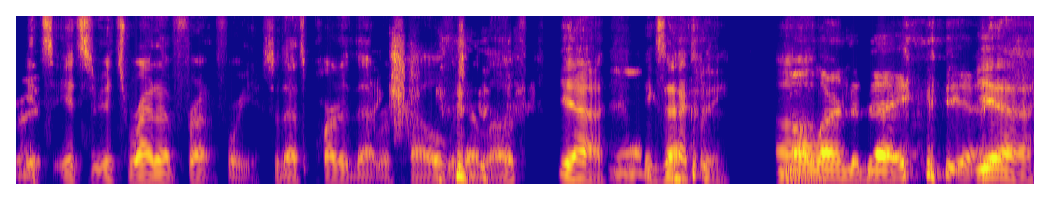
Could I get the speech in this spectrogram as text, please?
Right. It's it's it's right up front for you. So that's part of that repel, which I love. Yeah, yeah. exactly. Um, we'll learn today. yeah. Yeah.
